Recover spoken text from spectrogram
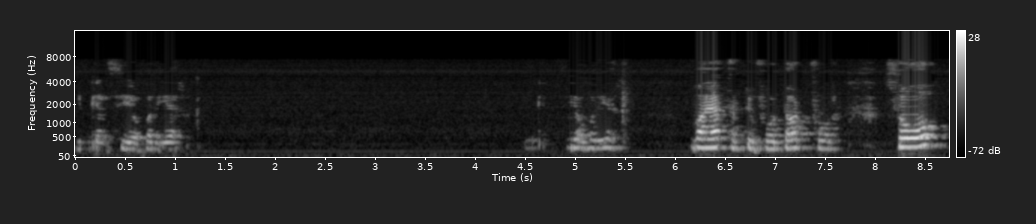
You can see over here. You can see over here. Via 34.4 so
